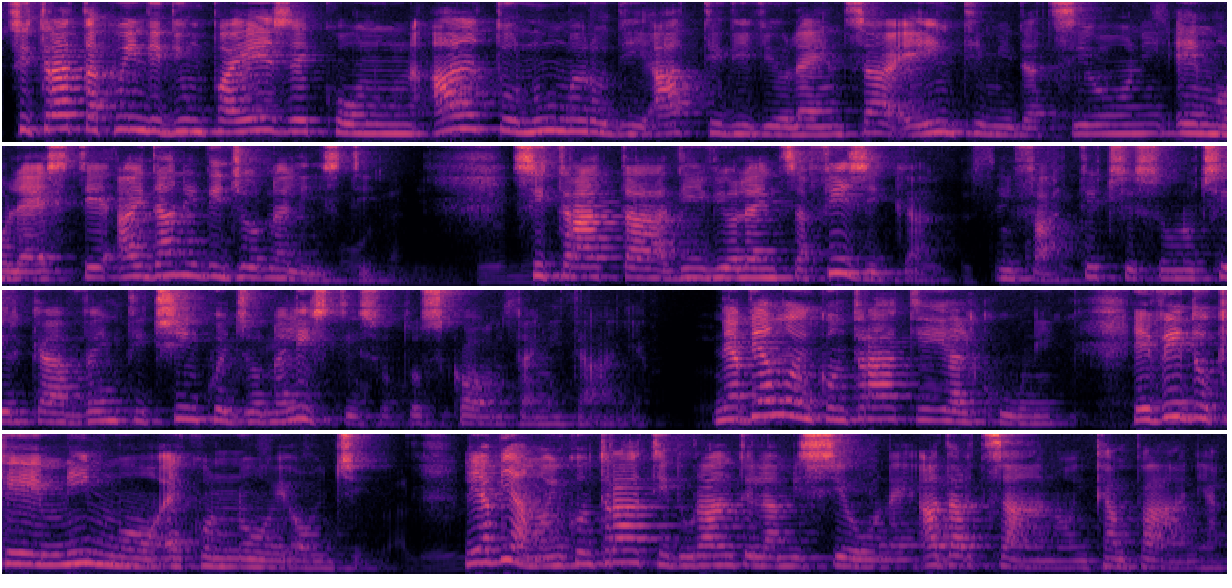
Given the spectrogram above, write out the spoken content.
Si tratta quindi di un paese con un alto numero di atti di violenza e intimidazioni e molestie ai danni di giornalisti. Si tratta di violenza fisica, infatti ci sono circa 25 giornalisti sotto scorta in Italia. Ne abbiamo incontrati alcuni e vedo che Mimmo è con noi oggi. Li abbiamo incontrati durante la missione ad Arzano, in Campania,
